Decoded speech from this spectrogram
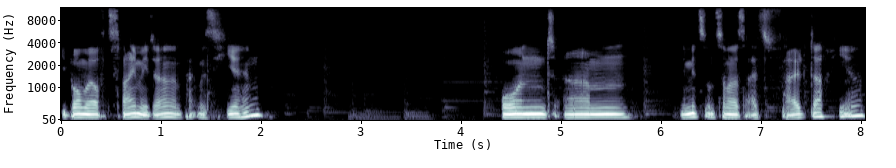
Die bauen wir auf 2 Meter, dann packen wir es hier hin. Und ähm, nehmen jetzt uns nochmal das als Faltdach hier.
